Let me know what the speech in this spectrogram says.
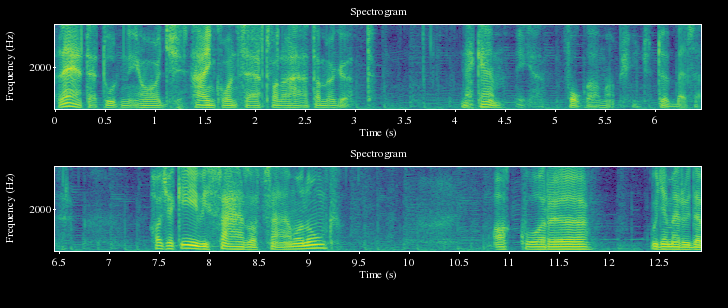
Lehet-e tudni, hogy hány koncert van a háta mögött? Nekem? Igen. Fogalmam sincs, több ezer. Ha csak évi százat számolunk, akkor ugye mert de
